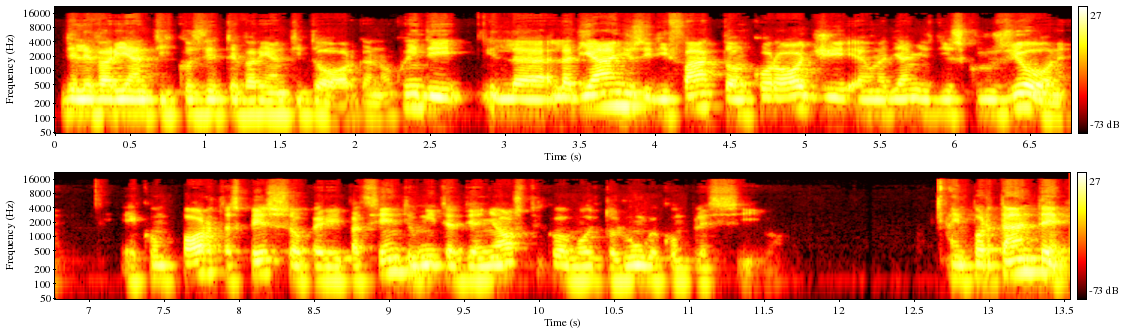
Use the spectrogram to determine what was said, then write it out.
delle varianti, cosiddette varianti d'organo. Quindi il, la diagnosi di fatto ancora oggi è una diagnosi di esclusione e comporta spesso per i pazienti un iter diagnostico molto lungo e complessivo. È importante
